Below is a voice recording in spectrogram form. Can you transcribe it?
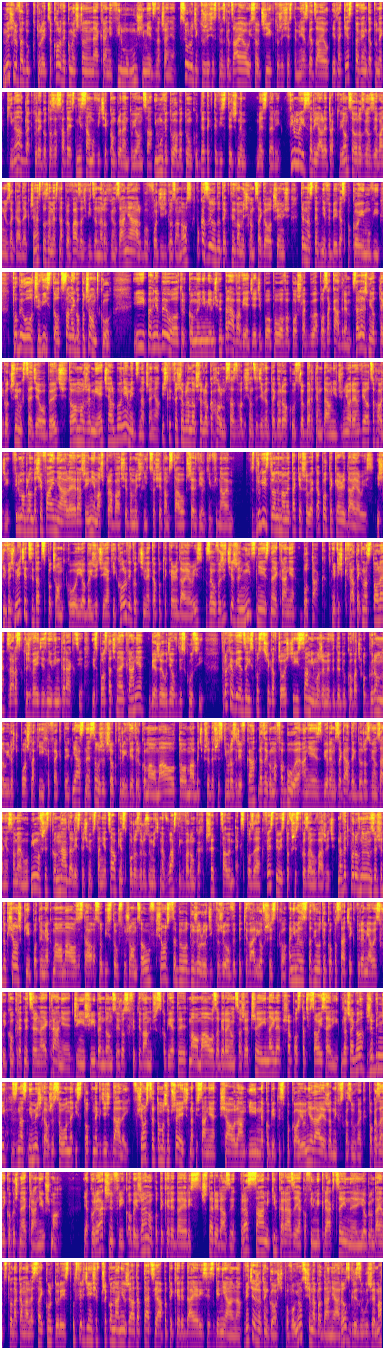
Myśl, według której cokolwiek umieszczone na ekranie filmu musi mieć znaczenie. Są ludzie, którzy się z tym zgadzają i są ci, którzy się z tym nie zgadzają. Jednak jest pewien gatunek kina, dla którego ta zasada jest niesamowicie komplementująca i mówię tu o gatunku detektywistycznym mystery. Filmy i seriale traktujące o rozwiązywaniu zagadek często zamiast naprowadzać widza na rozwiązania albo wwodzić go za nos, pokazują detektywa myślącego o czymś, ten następnie wybiega z pokoju i mówi to było oczywiste od samego początku. I pewnie było, tylko my nie mieliśmy prawa wiedzieć, bo połowa poszlak była poza kadrem. Zależnie od tego, czym chce dzieło być, to może mieć albo nie mieć znaczenia. Jeśli ktoś oglądał Sherlocka Holmesa z 2009 roku z Robertem Downey Jr., wie o co chodzi. Film ogląda się fajnie, ale raczej nie masz prawa się domyślić, co się tam stało przed wielkim finałem. Z drugiej strony mamy takie show jak Apothecary Diaries. Jeśli weźmiecie cytat z początku i obejrzycie jakikolwiek odcinek Apothecary Diaries, zauważycie, że nic nie jest na ekranie, bo tak. Jakiś kwiatek na stole, zaraz ktoś wejdzie z nim w interakcję. Jest postać na ekranie, bierze udział w dyskusji. Trochę wiedzy i spostrzegawczości i sami możemy wydedukować ogromną ilość poszlak i ich efekty. Jasne, są rzeczy, o których wie tylko mało mało, to ma być przede wszystkim rozrywka, dlatego ma fabułę, a nie jest zbiorem zagadek do rozwiązania samemu. Mimo wszystko nadal jesteśmy w stanie całkiem sporo zrozumieć na własnych warunkach przed całym expose. Kwestią jest to wszystko zauważyć. Nawet porównując rzeczy do książki, po tym jak Mało Mało została osobistą służącą, w książce było dużo ludzi, którzy ją wypytywali o wszystko. Anime zostawiło tylko postacie, które miały swój konkretny cel na ekranie. Jinshi, będący rozchwytywany przez kobiety, Mało Mało zabierająca rzeczy i najlepsza postać w całej serii. Dlaczego? Żeby nikt z nas nie myślał, że są one istotne gdzieś dalej. W książce to może przejść napisanie Xiaolan i inne kobiety z pokoju nie daje żadnych wskazówek. Pokazanie kogoś na ekranie już ma. Jako reaction freak obejrzałem Apothecary Diaries cztery razy. Raz sam i kilka razy jako filmik reakcyjny i oglądając to na kanale Psyculturist utwierdziłem się w przekonaniu, że adaptacja Apothecary Diaries jest genialna. Wiecie, że ten gość, powołując się na badania, rozgryzł, że ma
